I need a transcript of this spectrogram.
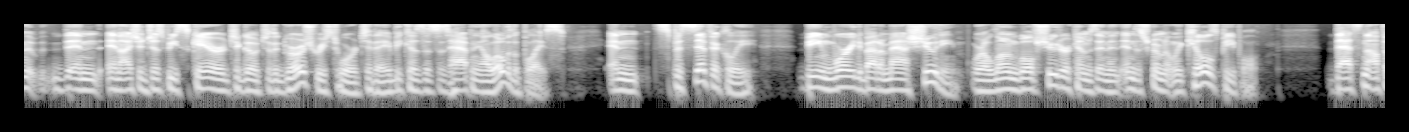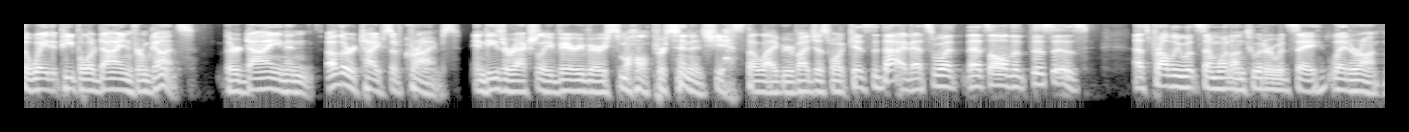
and, and I should just be scared to go to the grocery store today because this is happening all over the place. And specifically, being worried about a mass shooting where a lone wolf shooter comes in and indiscriminately kills people. That's not the way that people are dying from guns. They're dying in other types of crimes. And these are actually a very, very small percentage. Yes, the live group, I just want kids to die. That's what that's all that this is. That's probably what someone on Twitter would say later on.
